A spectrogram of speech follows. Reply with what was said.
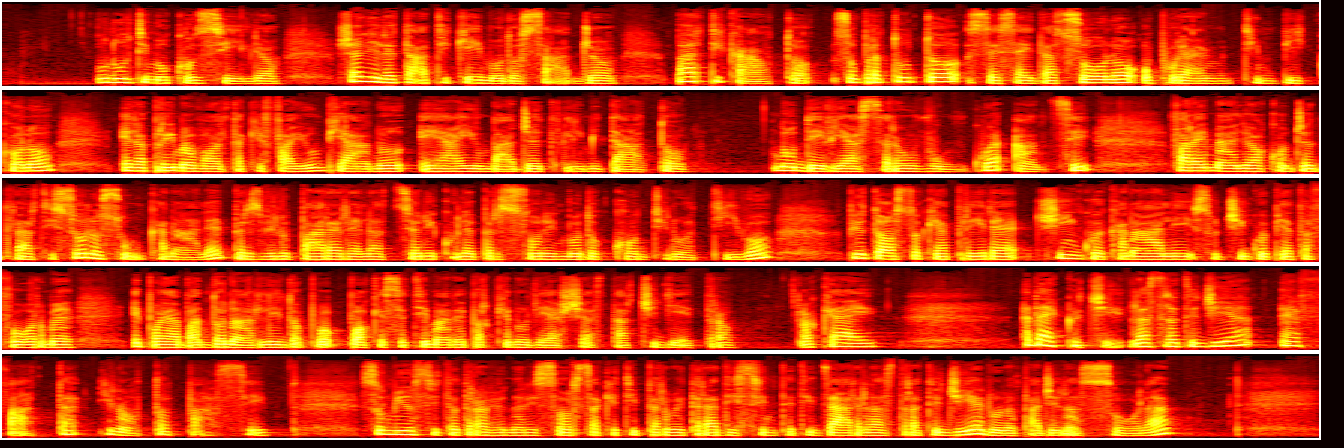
Un ultimo consiglio, scegli le tattiche in modo saggio, parti cauto, soprattutto se sei da solo oppure hai un team piccolo, è la prima volta che fai un piano e hai un budget limitato. Non devi essere ovunque, anzi, farai meglio a concentrarti solo su un canale per sviluppare relazioni con le persone in modo continuativo, piuttosto che aprire 5 canali su 5 piattaforme e poi abbandonarli dopo poche settimane perché non riesci a starci dietro. Ok? Ed eccoci, la strategia è fatta in 8 passi. Sul mio sito trovi una risorsa che ti permetterà di sintetizzare la strategia in una pagina sola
